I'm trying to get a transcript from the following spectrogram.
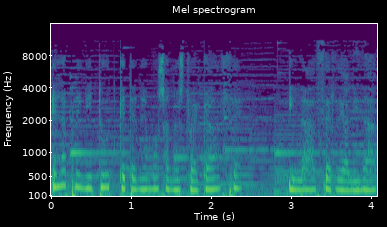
en la plenitud que tenemos a nuestro alcance y la hace realidad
